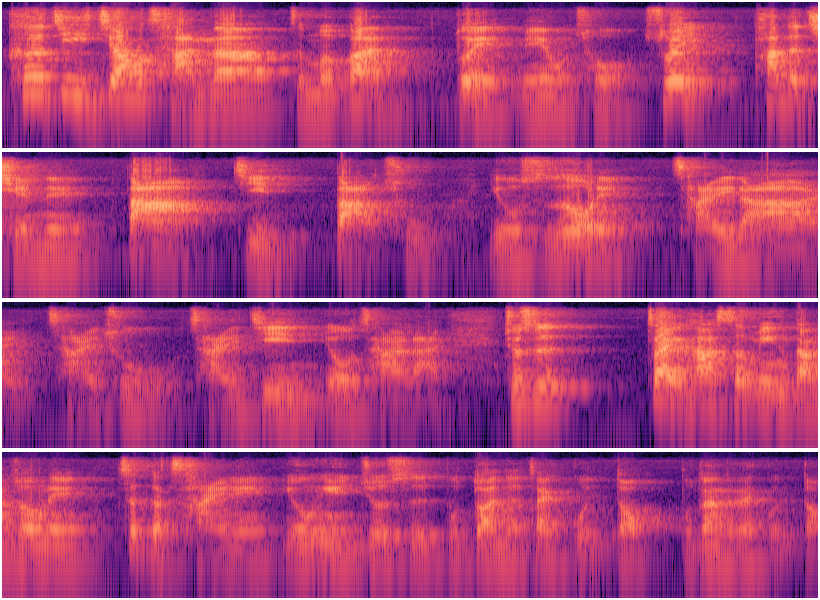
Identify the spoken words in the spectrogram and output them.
科技交缠呢，怎么办？对，没有错，所以他的钱呢大进大出，有时候呢财来财出，财进又财来，就是在他生命当中呢，这个财呢永远就是不断的在滚动，不断的在滚动。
